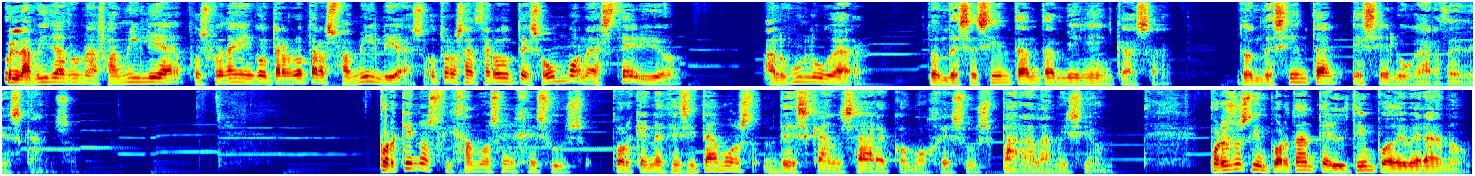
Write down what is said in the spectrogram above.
O en la vida de una familia, pues puedan encontrar otras familias, otros sacerdotes o un monasterio, algún lugar donde se sientan también en casa, donde sientan ese lugar de descanso. ¿Por qué nos fijamos en Jesús? Porque necesitamos descansar como Jesús para la misión. Por eso es importante el tiempo de verano,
